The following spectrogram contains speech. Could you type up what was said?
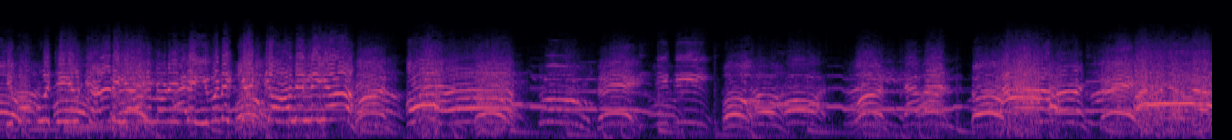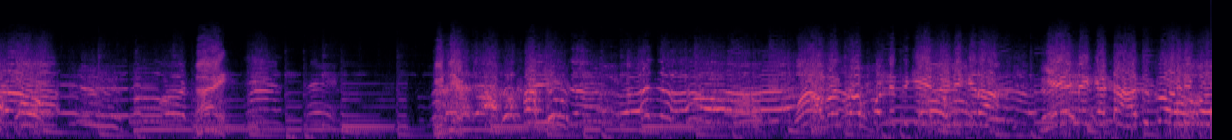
சிவபூஜையில் கரடியாக நுழைந்த இவனுக்கு கேட்க ஆள் இல்லையா? அவன் தான் பண்ணதுக்கே நடிக்கிறான் ஏன்னு கேட்டா அதுக்கும் அடிமா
